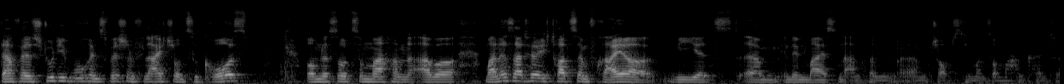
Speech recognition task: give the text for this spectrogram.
dafür ist Studiebuch inzwischen vielleicht schon zu groß, um das so zu machen. Aber man ist natürlich trotzdem freier, wie jetzt ähm, in den meisten anderen ähm, Jobs, die man so machen könnte.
